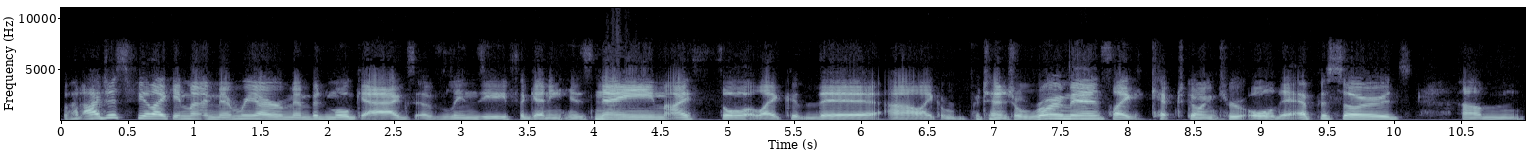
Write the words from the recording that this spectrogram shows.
but I just feel like in my memory, I remembered more gags of Lindsay forgetting his name. I thought like their uh, like potential romance like kept going through all their episodes. Um,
